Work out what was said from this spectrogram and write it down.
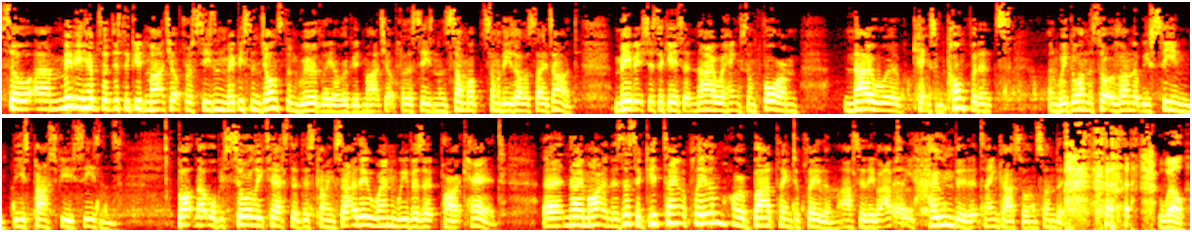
So um, maybe Hibs are just a good matchup for a season. Maybe St Johnstone weirdly are a good matchup for the season, and some of some of these other sides aren't. Maybe it's just a case that now we're hitting some form, now we're getting some confidence, and we go on the sort of run that we've seen these past few seasons. But that will be sorely tested this coming Saturday when we visit Parkhead. Uh, now, Martin, is this a good time to play them or a bad time to play them after they got absolutely uh, hounded at Tynecastle on Sunday? well,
